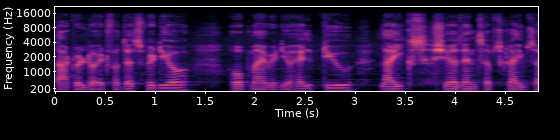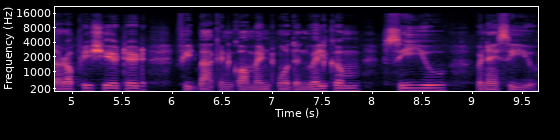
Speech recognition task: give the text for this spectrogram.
that will do it for this video. Hope my video helped you. Likes, shares and subscribes are appreciated. Feedback and comment more than welcome. See you when I see you.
